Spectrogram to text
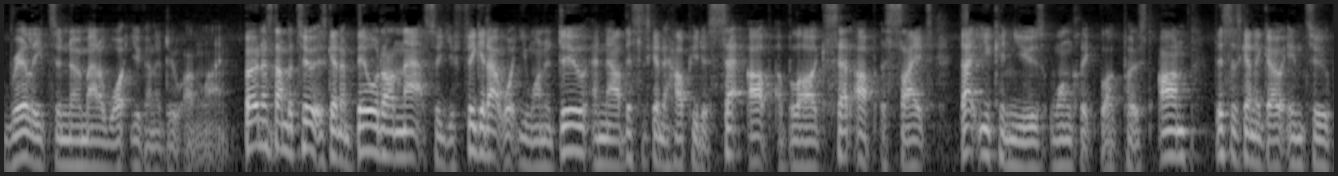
really to no matter what you're gonna do online. Bonus number two is gonna build on that. So you figured out what you wanna do and now this is gonna help you to set up a blog, set up a site that you can use one-click blog post on. This is gonna go into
